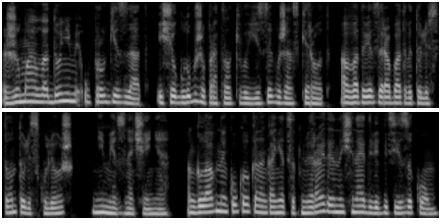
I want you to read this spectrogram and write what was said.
сжимаю ладонями упругий зад, еще глубже проталкиваю язык в женский рот, а в ответ зарабатываю то ли стон, то ли скулёж. Не имеет значения. Главная куколка наконец отмирает и начинает двигать языком.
